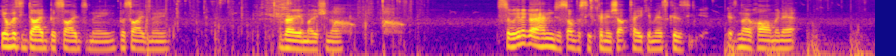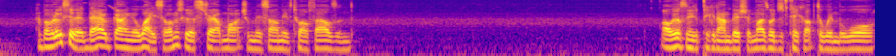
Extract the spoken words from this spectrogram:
He obviously died besides me, beside me. Very emotional. So we're going to go ahead and just obviously finish up taking this because there's no harm in it. But it looks like they're going away, so I'm just going to straight up march on this army of 12,000. Oh, we also need to pick an ambition. Might as well just pick up to win the war.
